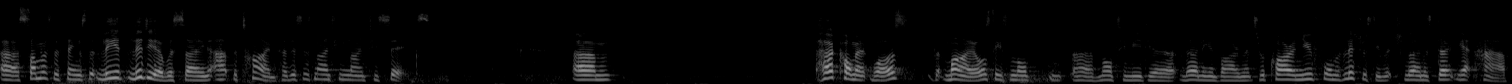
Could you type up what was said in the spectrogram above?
uh, some of the things that Lydia was saying at the time. So this is 1996. Um, her comment was that MILES, these mul uh, multimedia learning environments, require a new form of literacy which learners don't yet have,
